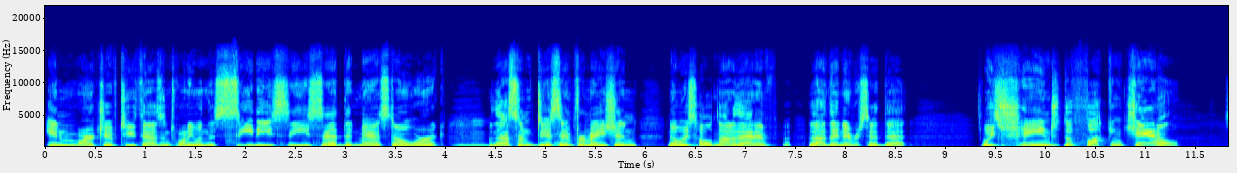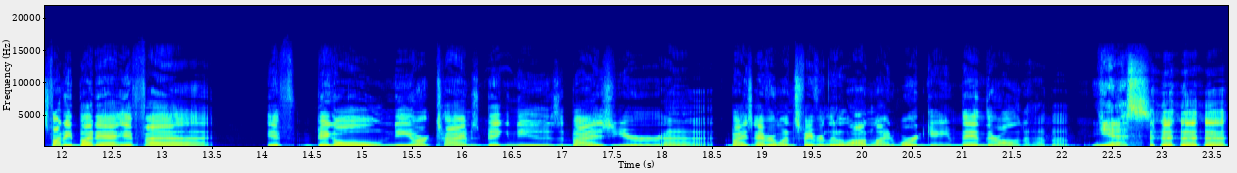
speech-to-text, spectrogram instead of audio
in March of 2020 when the CDC said that masks don't work? Was that some disinformation? Nobody's holding on to that. Inf- no, they never said that. We changed the fucking channel. It's funny, but uh, if uh, if big old New York Times big news buys your uh, buys everyone's favorite little online word game, then they're all in a hubbub. Yes.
